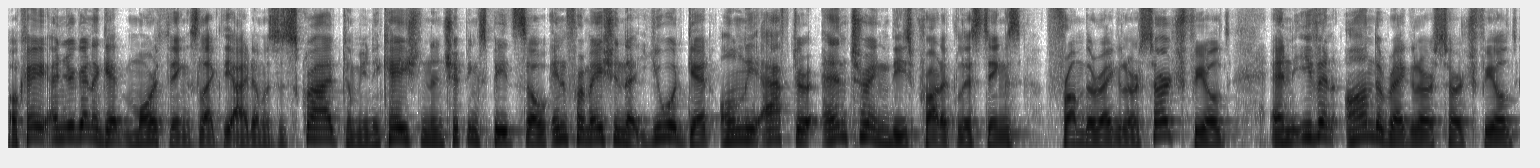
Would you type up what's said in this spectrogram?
okay? And you're going to get more things like the item is described, communication and shipping speed. So information that you would get only after entering these product listings from the regular search field. And even on the regular search field,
